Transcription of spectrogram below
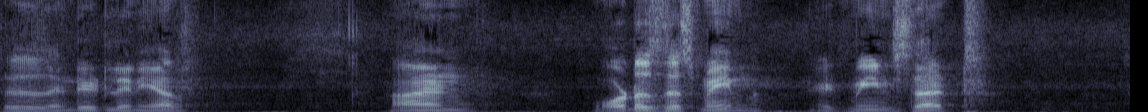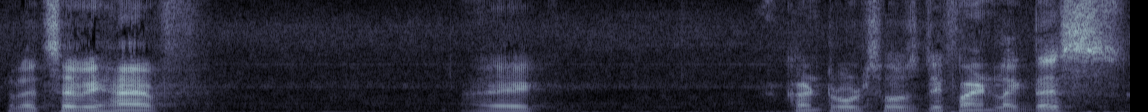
This is indeed linear. And what does this mean it means that so let's say we have a control source defined like this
